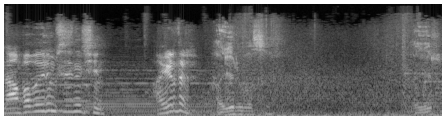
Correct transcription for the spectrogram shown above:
Ne yapabilirim sizin için? Hayırdır? Hayır Vasıf. Hayır.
